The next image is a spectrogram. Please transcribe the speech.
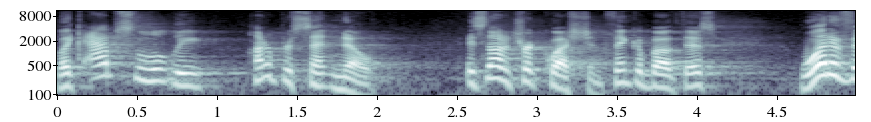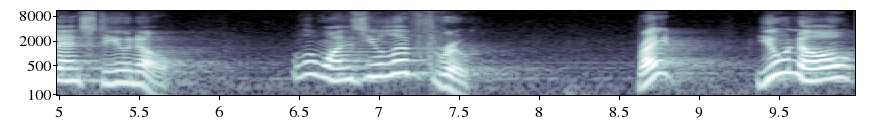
Like, absolutely 100% no. It's not a trick question. Think about this. What events do you know? Well, the ones you lived through, right? You know,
